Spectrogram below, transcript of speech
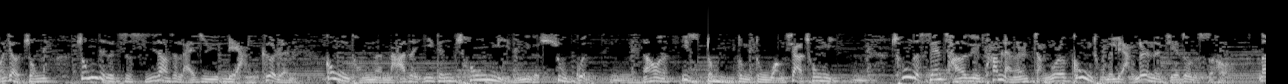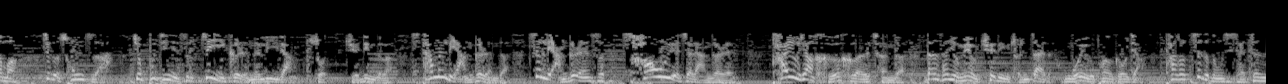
么叫中，中这个字实际上是来自于两个人共同呢拿着一根冲米的那个树棍。然后呢，一直咚咚咚往下冲米，冲的时间长了之后，他们两个人掌握了共同的两个人的节奏的时候，那么这个冲子啊，就不仅仅是这一个人的力量所决定的了，是他们两个人的，这两个人是超越这两个人。它又像合合而成的，但是它又没有确定存在的。我有个朋友跟我讲，他说这个东西才真是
